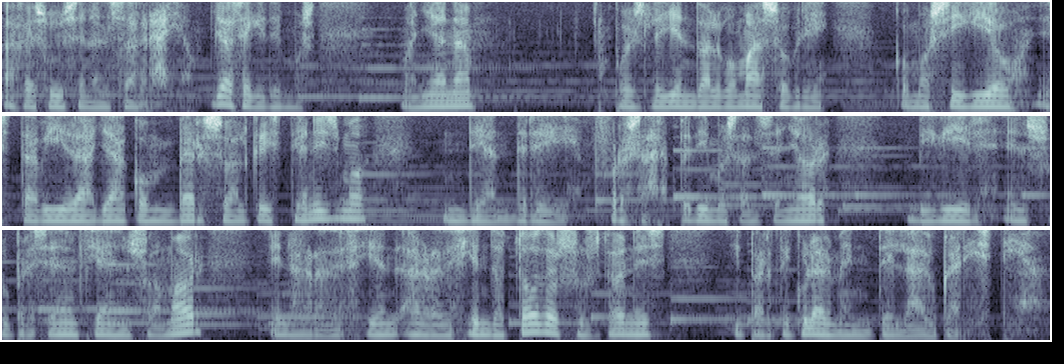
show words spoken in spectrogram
a Jesús en el sagrario. Ya seguiremos mañana pues leyendo algo más sobre cómo siguió esta vida ya converso al cristianismo de André Frosar. Pedimos al Señor vivir en su presencia, en su amor, en agradeciendo todos sus dones y particularmente la Eucaristía.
